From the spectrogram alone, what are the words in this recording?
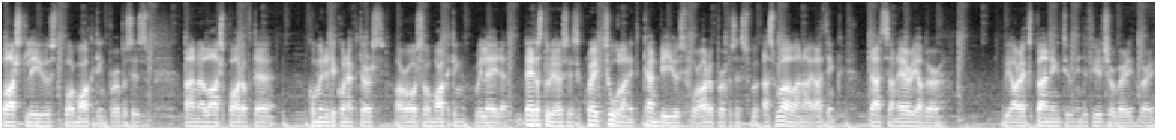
largely used for marketing purposes, and a large part of the community connectors are also marketing related. Data Studios is a great tool and it can be used for other purposes as well. And I, I think that's an area where we are expanding to in the future very, very,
